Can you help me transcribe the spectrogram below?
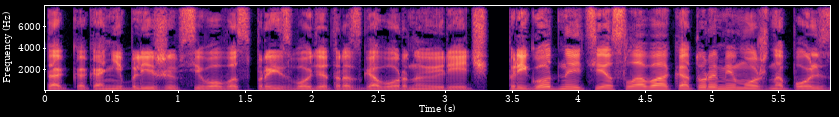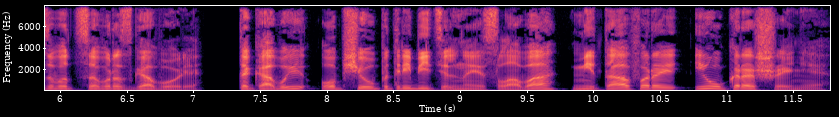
так как они ближе всего воспроизводят разговорную речь, пригодны те слова, которыми можно пользоваться в разговоре. Таковы общеупотребительные слова, метафоры и украшения.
